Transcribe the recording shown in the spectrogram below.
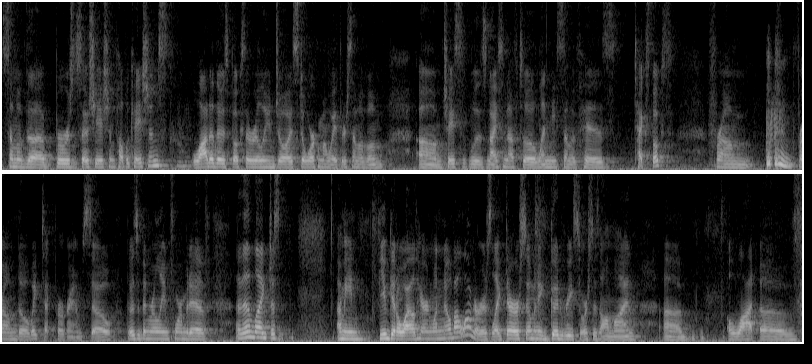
some of the Brewers Association publications. Mm-hmm. A lot of those books I really enjoy. Still working my way through some of them. Um, Chase was nice enough to lend me some of his textbooks from from the Wake Tech program. So those have been really informative. And then like just I mean, if you get a wild hair and want to know about lagers, like there are so many good resources online. Um, a lot of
